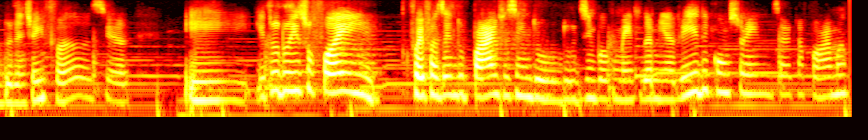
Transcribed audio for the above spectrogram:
durante a infância e, e tudo isso foi foi fazendo parte assim do, do desenvolvimento da minha vida e construindo de certa forma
